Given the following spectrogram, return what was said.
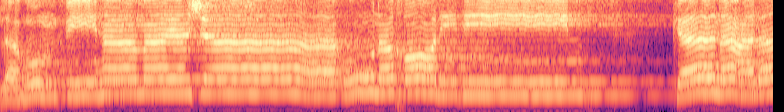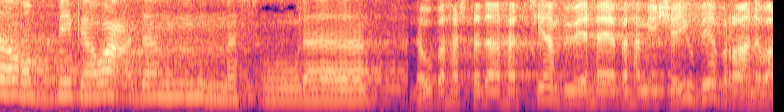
لهم فيها ما يشاءون خالدين كان على ربك وعدا مسئولا لو بهشتدا هرسيان بويها بهميشيو بيبرانوا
